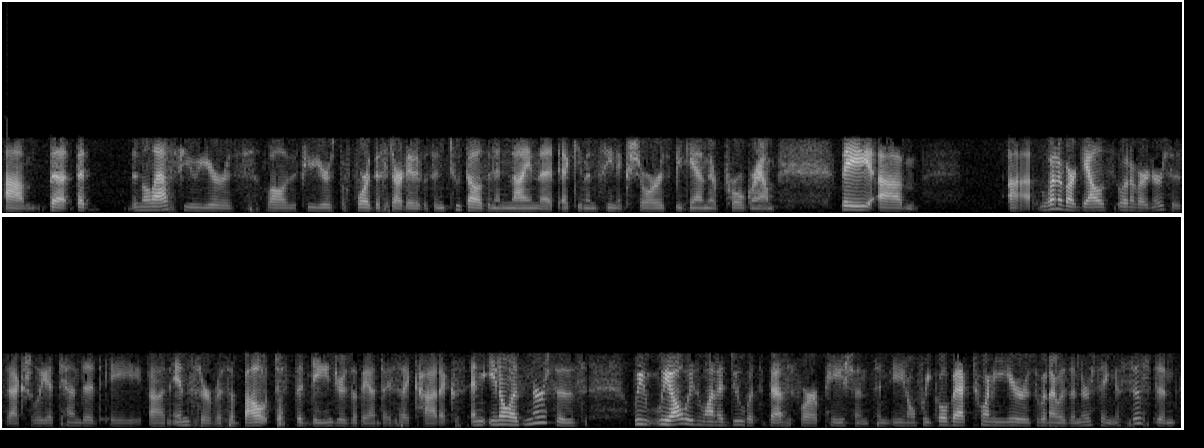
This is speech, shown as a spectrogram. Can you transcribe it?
um, that that in the last few years, well, the few years before this started, it was in 2009 that Ecumen Scenic Shores began their program. They um, uh, one of our gals, one of our nurses, actually attended a an in service about the dangers of antipsychotics. And you know, as nurses, we we always want to do what's best for our patients. And you know if we go back 20 years when I was a nursing assistant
